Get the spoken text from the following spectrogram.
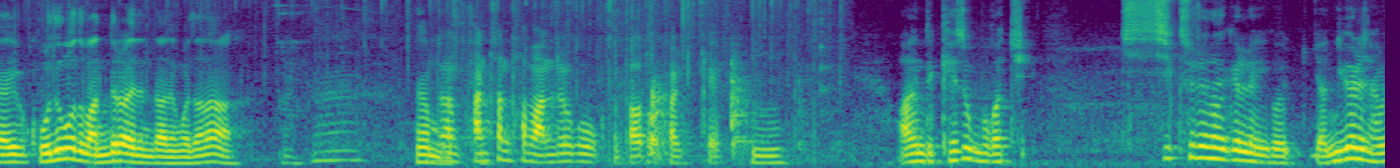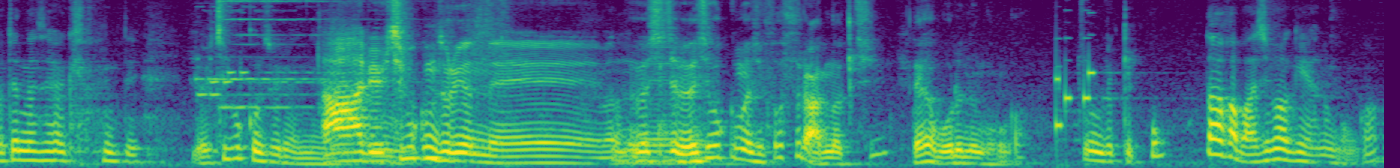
야, 이거 고등어도 만들어야 된다는 거잖아. 그냥 뭐, 난 반찬 다 만들고 나도 갈게. 아 근데 계속 뭐가 튀, 치식 소리 나길래 이거 연결이 잘못됐나 생각했는데 멸치볶음 소리였네. 아 멸치볶음 소리였네. 맞네. 왜 진짜 멸치볶음에 소스를 안 넣지? 내가 모르는 건가? 좀 이렇게 볶다가 마지막에 하는 건가?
